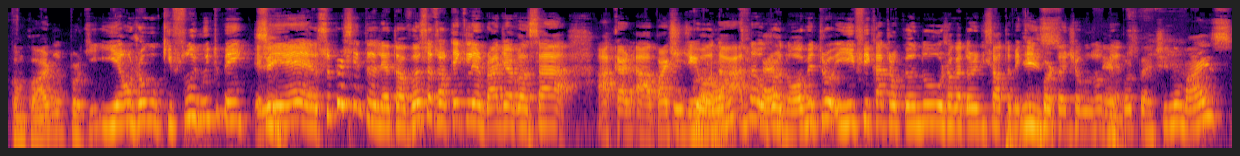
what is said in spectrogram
Concordo, porque e é um jogo que flui muito bem. Ele Sim. é super simples ali. Tu avança, só tem que lembrar de avançar a, a parte O de rodada, o é. cronômetro e ficar trocando o jogador inicial também, que é Isso. importante em alguns É momentos. importante. E no mais,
